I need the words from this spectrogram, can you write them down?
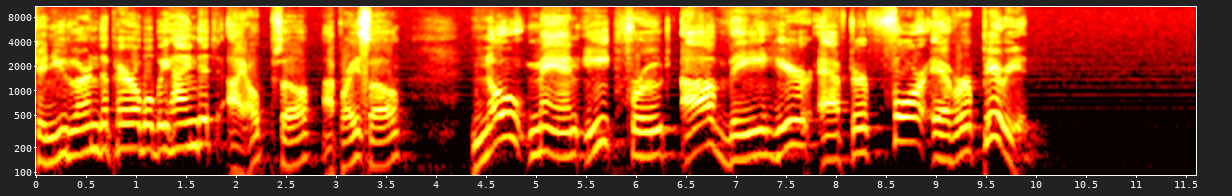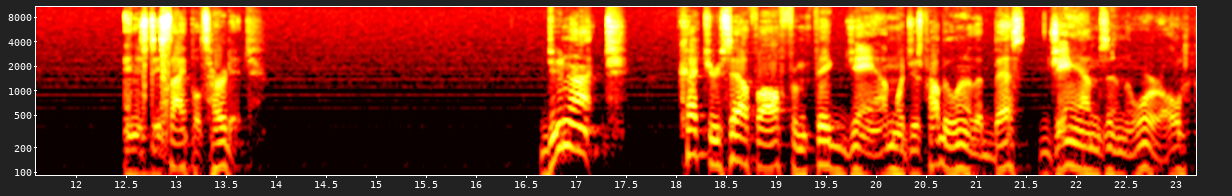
Can you learn the parable behind it? I hope so. I pray so no man eat fruit of thee hereafter forever, period. And his disciples heard it. Do not cut yourself off from fig jam, which is probably one of the best jams in the world,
